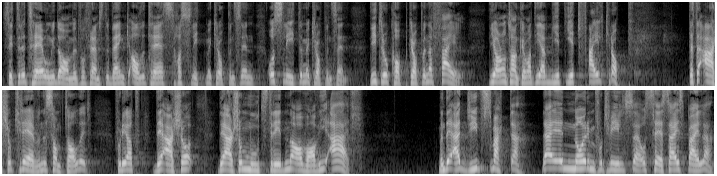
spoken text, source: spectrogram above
sitter det tre unge damer på fremste benk. Alle tre har slitt med kroppen sin og sliter med kroppen sin. De tror kroppen er feil. De har noen tanker om at de har gitt, gitt feil kropp. Dette er så krevende samtaler, fordi det er, så, det er så motstridende av hva vi er. Men det er dyp smerte. Det er enorm fortvilelse å se seg i speilet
